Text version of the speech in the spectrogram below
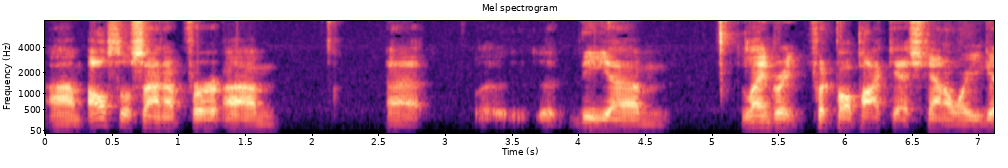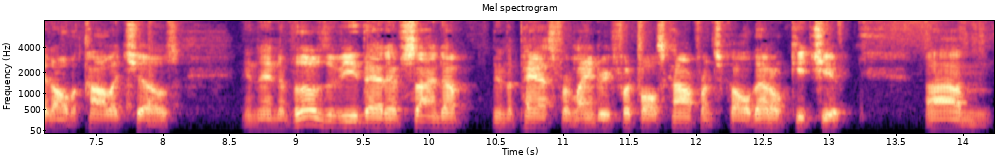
Um, also sign up for um, uh, the um, Landry Football Podcast channel where you get all the college shows. And then, for those of you that have signed up in the past for Landry Football's conference call, that'll get you um,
